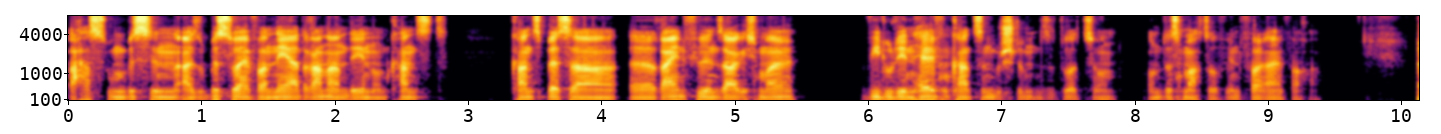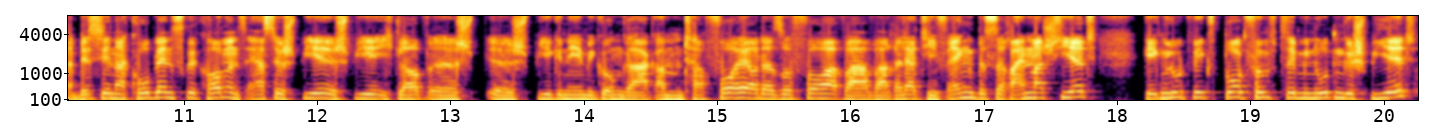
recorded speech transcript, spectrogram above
hast du ein bisschen, also bist du einfach näher dran an denen und kannst, kannst besser äh, reinfühlen, sage ich mal, wie du denen helfen kannst in bestimmten Situationen. Und das macht es auf jeden Fall einfacher. Dann bist du nach Koblenz gekommen, ins erste Spiel. Spiel ich glaube, äh, äh, Spielgenehmigung lag am Tag vorher oder so vor, war, war relativ eng. Bist du reinmarschiert gegen Ludwigsburg, 15 Minuten gespielt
